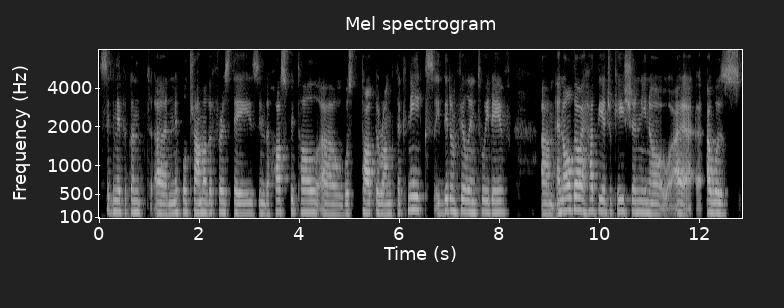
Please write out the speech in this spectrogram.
significant uh, nipple trauma the first days in the hospital, uh, was taught the wrong techniques. It didn't feel intuitive. Um, and although I had the education, you know, I, I was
